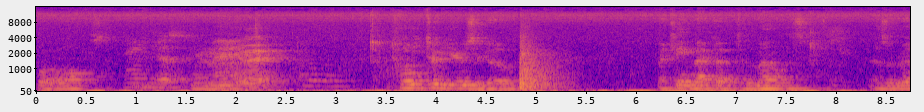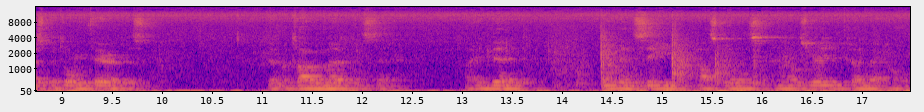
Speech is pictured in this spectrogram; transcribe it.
for the lost. Amen. 22 years ago, I came back up to the mountains as a respiratory therapist at Watauga Medical Center. I had been at UNC hospitals and I was ready to come back home.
